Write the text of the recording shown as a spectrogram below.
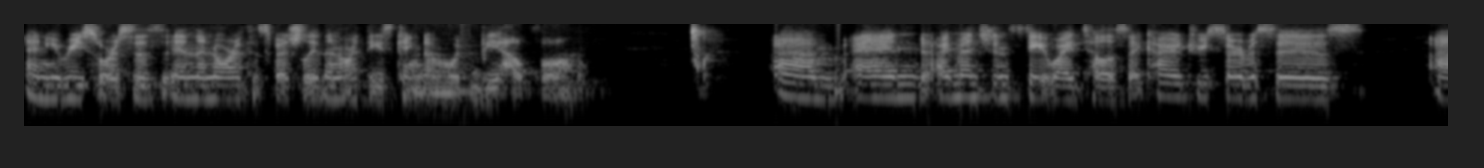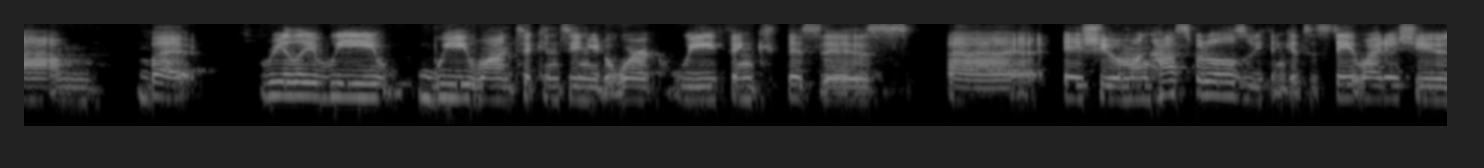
any resources in the North, especially the Northeast Kingdom would be helpful. Um, and I mentioned statewide telepsychiatry services, um, but really we we want to continue to work. We think this is uh, issue among hospitals. We think it's a statewide issue,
